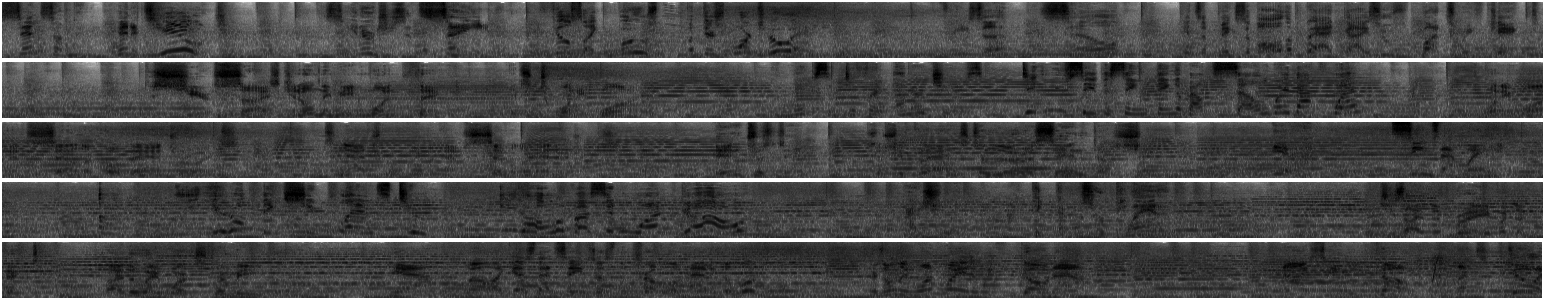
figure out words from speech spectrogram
sense something, and it's huge! This energy's insane! It feels like Buu's, but there's more to it! Frieza, Cell, it's a mix of all the bad guys whose butts we've kicked! The sheer size can only mean one thing. It's 21. A mix of different energies. Didn't you say the same thing about Cell way back when? 21 and Cell are both androids. It's natural we would have similar energies. Interesting. So she plans to lure us in, does she? Yeah, seems that way. Uh, you don't think she plans to eat all of us in one go? Actually, I think that was her plan. Then she's either brave or defective. Either way works for me, though. Yeah, well, I guess that saves us the trouble of having to look for her. There's only one way that we can go now. And I say we go. Let's do it!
